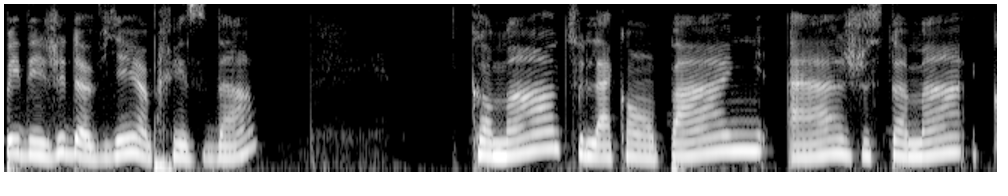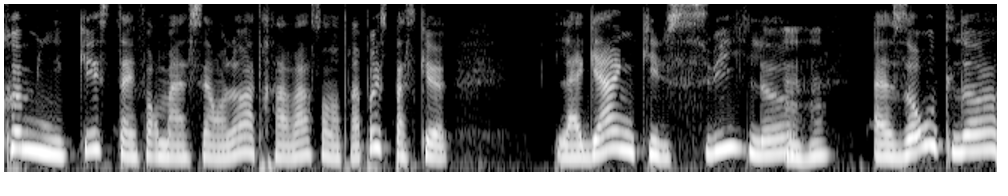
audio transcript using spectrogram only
PDG devient un président, comment tu l'accompagnes à justement communiquer cette information-là à travers son entreprise? Parce que la gang qu'il suit, là, mm-hmm. Eux autres, là,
